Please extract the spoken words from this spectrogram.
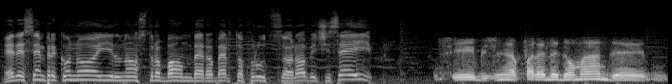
Ed è sempre con noi il nostro bomber Roberto Pruzzo. Roby, ci sei? Sì, bisogna fare le domande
